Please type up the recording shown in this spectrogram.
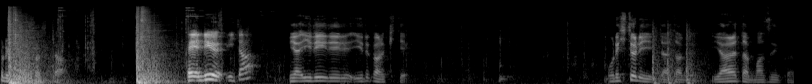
れ決めさせたえ竜いた？いや、いるいるいる、いるから来て。俺一人いたら多分、やられたらまずいから。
